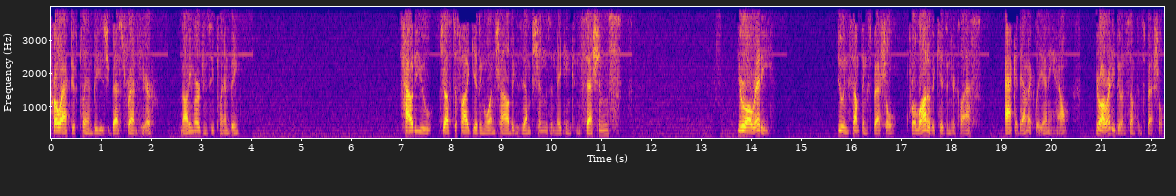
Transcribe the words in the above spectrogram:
Proactive plan B is your best friend here, not emergency plan B. How do you justify giving one child exemptions and making concessions? You're already doing something special for a lot of the kids in your class, academically anyhow. You're already doing something special.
